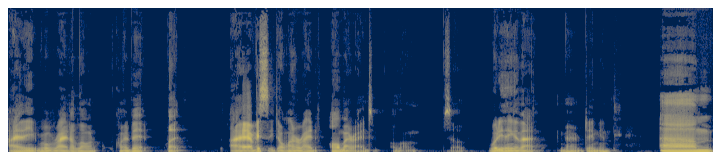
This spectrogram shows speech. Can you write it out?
i will ride alone quite a bit but i obviously don't want to ride all my rides alone so what do you think of that damian Um,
